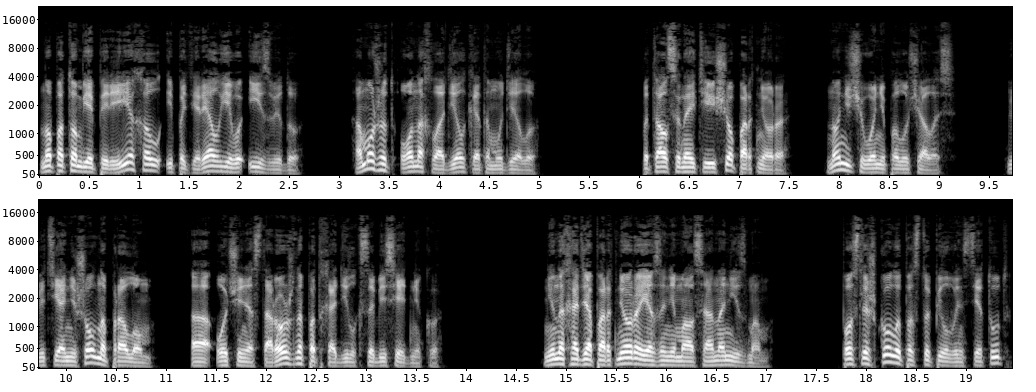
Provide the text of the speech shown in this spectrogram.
Но потом я переехал и потерял его из виду. А может, он охладел к этому делу. Пытался найти еще партнера, но ничего не получалось. Ведь я не шел на пролом, а очень осторожно подходил к собеседнику. Не находя партнера, я занимался анонизмом. После школы поступил в институт,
